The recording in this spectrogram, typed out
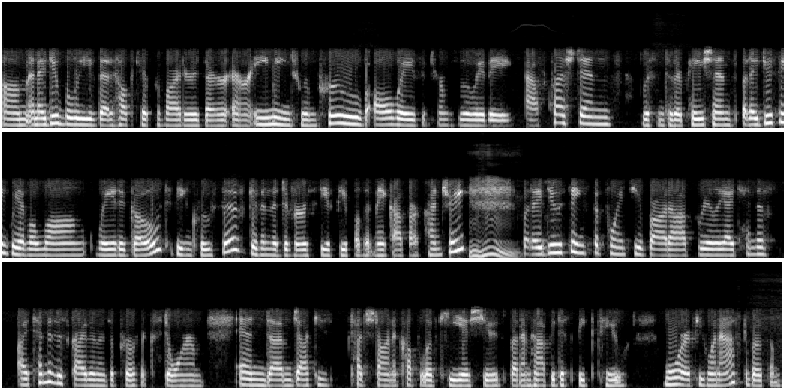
Um, and I do believe that healthcare providers are, are aiming to improve always in terms of the way they ask questions, listen to their patients. But I do think we have a long way to go to be inclusive, given the diversity of people that make up our country. Mm-hmm. But I do think the points you brought up really, I tend to I tend to describe them as a perfect storm. And um, Jackie's touched on a couple of key issues, but I'm happy to speak to more if you want to ask about them.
